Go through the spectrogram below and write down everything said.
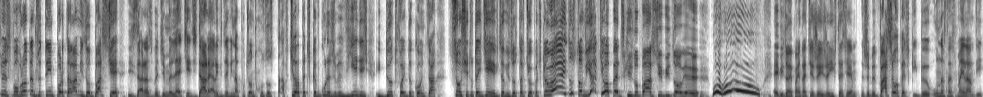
jesteśmy z powrotem przed tymi portalami, zobaczcie i zaraz będziemy lecieć dalej, ale widzowie, na początku zostawcie łapeczkę w górę, żeby wiedzieć i dotrwać do końca, co się tutaj dzieje, widzowie, zostawcie łapeczkę, ej, zostawiacie łapeczki, zobaczcie, widzowie, Woohoo! Ej, widzowie, pamiętajcie, że jeżeli chcecie, żeby wasze łapeczki były u nas na Smilandii,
